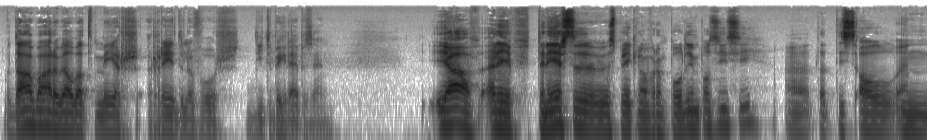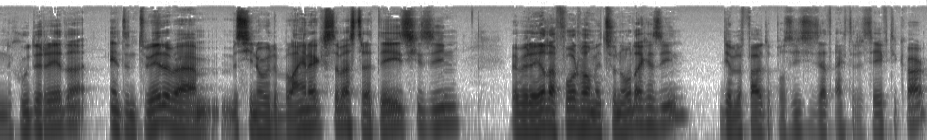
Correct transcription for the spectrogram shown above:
Maar daar waren wel wat meer redenen voor die te begrijpen zijn. Ja, ten eerste, we spreken over een podiumpositie. Uh, dat is al een goede reden. En ten tweede, wat misschien nog de belangrijkste was, strategisch gezien. We hebben de hele voorval met Tsunoda gezien, die op de foute positie zat achter de safety car.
